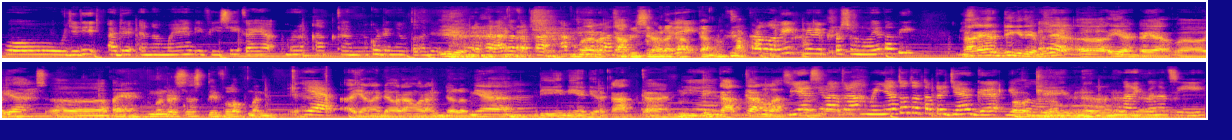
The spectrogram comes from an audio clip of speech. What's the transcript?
Wow, jadi ada yang namanya divisi kayak merekatkan. Aku dengar tuh ada Iya. merekatkan atau apa? Merekat. Bisa Jadi merekatkan. kurang lebih mirip personalnya tapi. HRD gitu ya, maksudnya Iya, eh, iya kayak eh, ya eh, apa ya, human resource development ya. Iya, Eh, yang ada orang-orang di dalamnya Hmm. di ini ya direkatkan, Iya. ditingkatkan lah. biar silaturahminya tuh tetap terjaga gitu. Oke, benar benar. Menarik banget sih.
